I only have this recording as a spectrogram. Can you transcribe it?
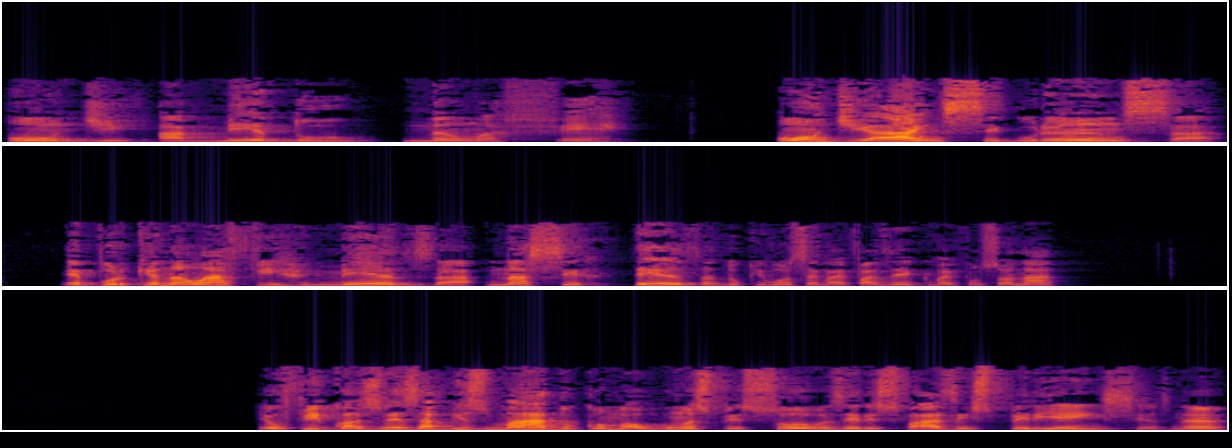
Onde há medo, não há fé. Onde há insegurança, é porque não há firmeza na certeza do que você vai fazer que vai funcionar. Eu fico às vezes abismado como algumas pessoas eles fazem experiências, né?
